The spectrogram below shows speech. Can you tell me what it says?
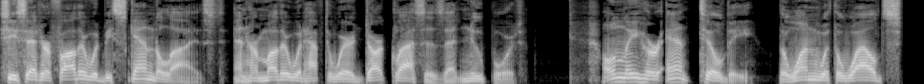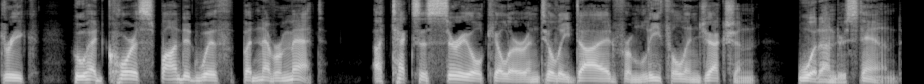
She said her father would be scandalized, and her mother would have to wear dark glasses at Newport. Only her Aunt Tildy, the one with the wild streak, who had corresponded with but never met, a Texas serial killer until he died from lethal injection, would understand.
